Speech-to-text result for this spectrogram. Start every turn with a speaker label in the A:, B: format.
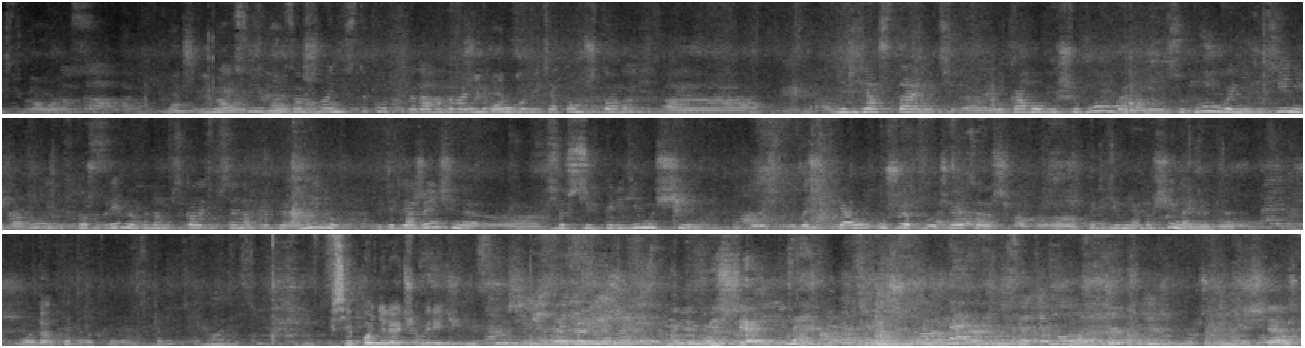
A: не давать. Больше не
B: У меня
A: давать.
B: сегодня произошла нестыковка, когда вы говорили
A: Сегодня.
B: проповедь о том, что э, нельзя ставить э, никого выше Бога, там, ни супруга, ни детей, никого. И в то же время вы нам рассказываете постоянно про пирамиду, где для женщины э, все-таки впереди мужчина. То есть, значит, я уже, получается, э, впереди у меня мужчина, а не Бог. Вот,
C: Да.
B: вот это вот расскажите.
C: Все поняли, о чем речь?
A: Мы не вмещаем. Не вмещаем.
